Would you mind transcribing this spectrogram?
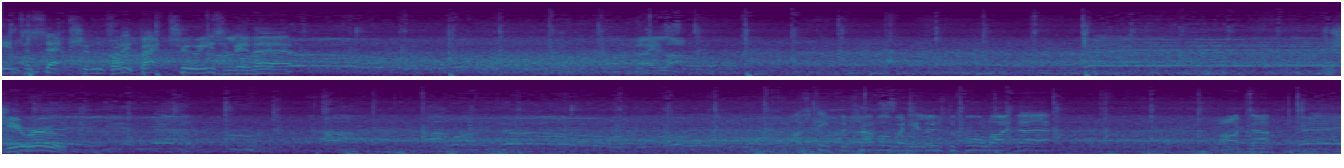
The interception, got it back too easily there. Mela. Giroud. Asking for trouble when you lose the ball like that. Wagner.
